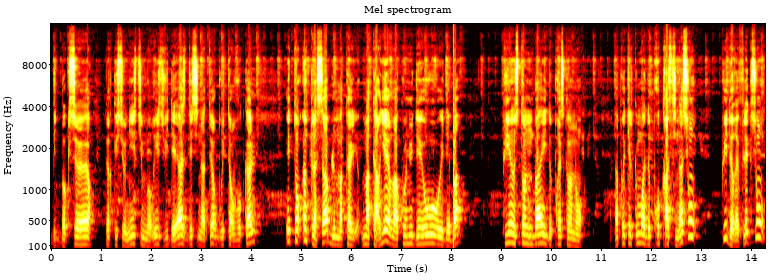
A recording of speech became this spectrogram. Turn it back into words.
beatboxer, percussionniste, humoriste, vidéaste, dessinateur, bruiteur vocal. Étant inclassable, ma, ma carrière a connu des hauts et des bas puis un stand-by de presque un an. Après quelques mois de procrastination, puis de réflexion,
